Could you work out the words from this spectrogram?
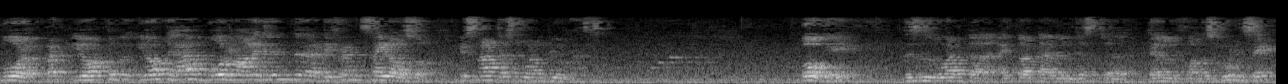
More, but you have to you have to have more knowledge in the different side also. It's not just one pure maths. Okay, this is what uh, I thought I will just uh, tell for the students' sake.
